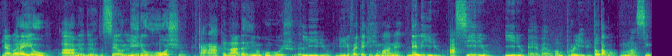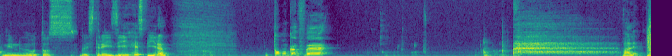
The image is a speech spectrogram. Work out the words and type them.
E agora eu. Ah, meu Deus do céu. Lírio Roxo. Caraca, nada rima com roxo. É lírio. Lírio vai ter que rimar, né? Delírio. Assírio. Írio. É, vamos pro lírio. Então tá bom. Vamos lá. Cinco minutos. Dois, três e respira. Toma um café. Valeu.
